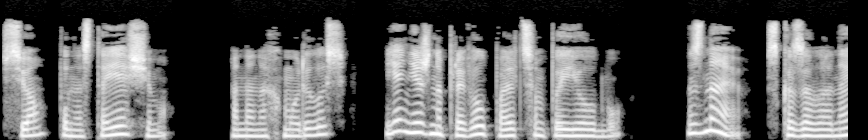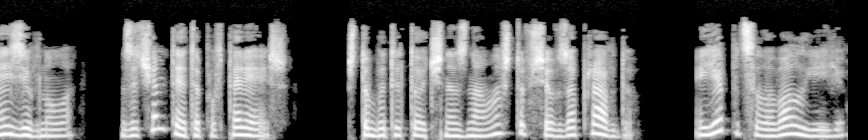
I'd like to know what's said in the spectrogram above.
Все по-настоящему. Она нахмурилась. Я нежно провел пальцем по ее лбу. «Знаю», — сказала она и зевнула. «Зачем ты это повторяешь?» чтобы ты точно знала, что все взаправду. Я поцеловал ее,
